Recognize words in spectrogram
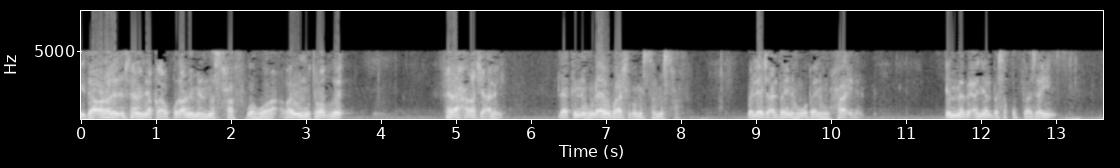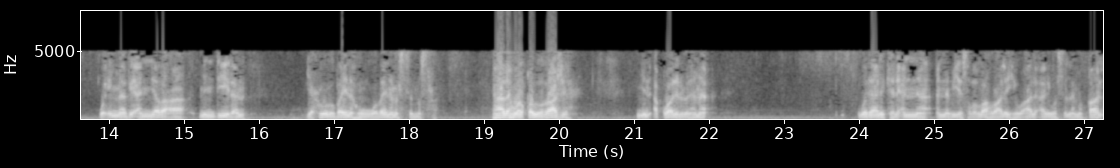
إذا أراد الإنسان أن يقرأ القرآن من المصحف وهو غير متوضئ فلا حرج عليه لكنه لا يباشر مس المصحف بل يجعل بينه وبينه حائلا إما بأن يلبس قفازين وإما بأن يضع منديلا يحول بينه وبين مس المصحف هذا هو القول الراجح من أقوال العلماء وذلك لأن النبي صلى الله عليه وعلى آله وسلم قال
